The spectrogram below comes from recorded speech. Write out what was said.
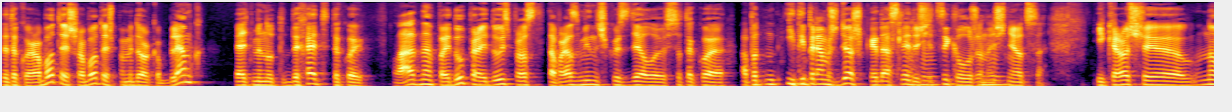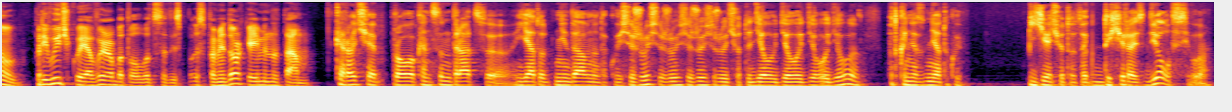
ты такой работаешь, работаешь, помидорка, блямк, пять минут отдыхать, ты такой, ладно, пойду пройдусь, просто там разминочку сделаю, все такое. А потом, и ты прям ждешь, когда следующий Мгм. цикл уже Мгм. начнется. И, короче, ну, привычку я выработал вот с этой, с помидоркой именно там. Короче, про концентрацию. Я тут недавно такой сижу, сижу, сижу, сижу, что-то делаю, делаю, делаю, делаю. Под конец дня такой, я что-то так дохера сделал всего.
